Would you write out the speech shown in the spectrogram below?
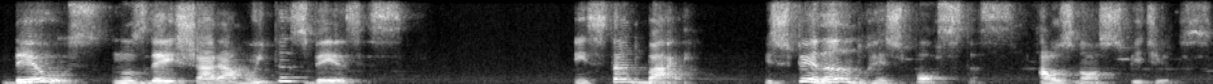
Deus nos deixará muitas vezes em stand-by, esperando respostas aos nossos pedidos.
